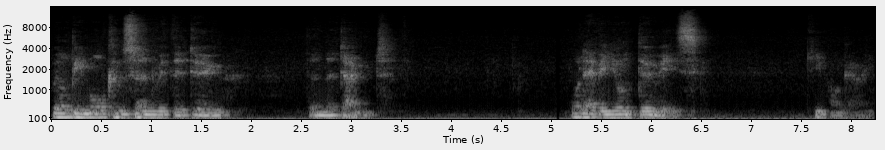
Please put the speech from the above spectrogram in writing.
we'll be more concerned with the do than the don't. Whatever your do is, keep on going.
